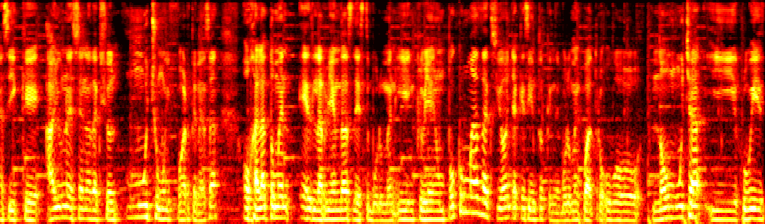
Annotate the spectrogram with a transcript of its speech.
así que hay una escena de acción mucho muy fuerte en esa. Ojalá tomen eh, las riendas de este volumen y incluyan un poco más de acción, ya que siento que en el volumen 4 hubo no mucha y Ruby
